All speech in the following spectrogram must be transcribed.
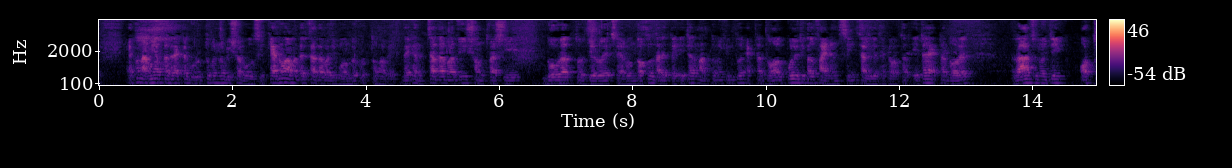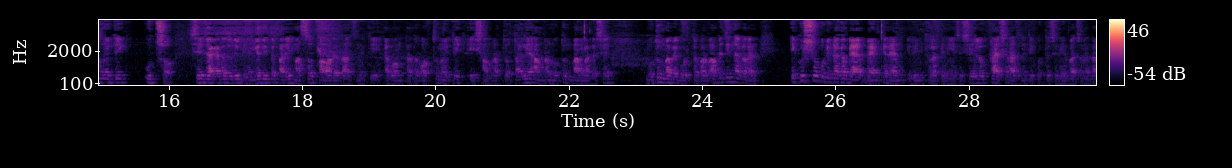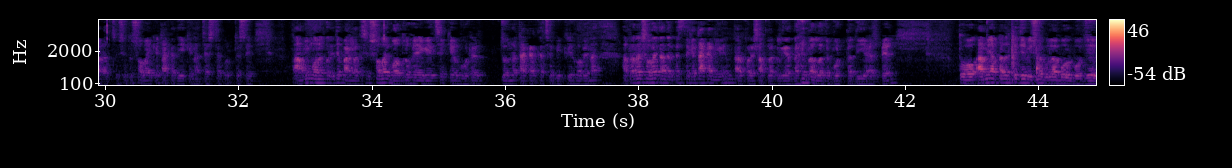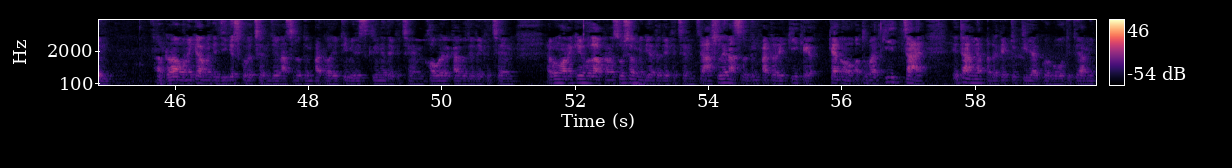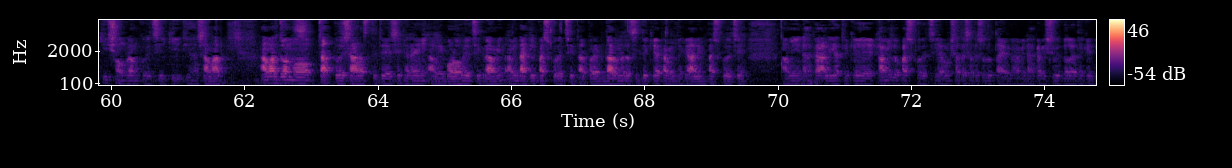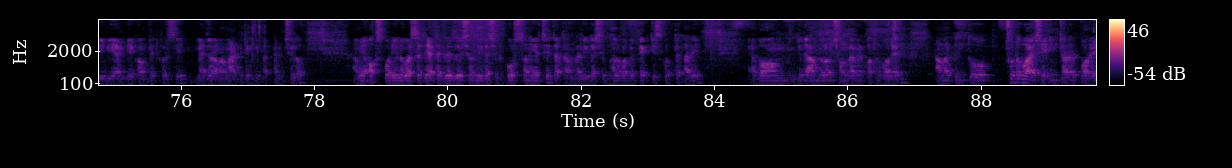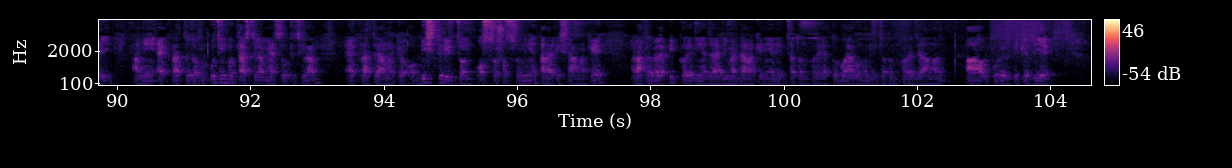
এখন আমি আপনাদের একটা গুরুত্বপূর্ণ বিষয় বলছি, কেন আমাদের চাঁদাবাজি বন্ধ করতে হবে? দেখেন, চাঁদাবাজি, সন্ত্রাসী দৌরাত্ম যে রয়েছে এবং দখলদারিত্ব, এটার মাধ্যমে কিন্তু একটা দল পলিটিক্যাল ফাইন্যান্সিং চালিয়ে থাকে। অর্থাৎ এটা একটা দলের রাজনৈতিক, অর্থনৈতিক উৎস। সেই জায়গাটা যদি ভেঙে দিতে পারি মাসল পাওয়ারের রাজনীতি এবং তাদের অর্থনৈতিক এই সাম্রাজ্য, তাহলে আমরা নতুন বাংলাদেশে নতুন ভাবে গড়তে পারব। আপনি চিন্তা করেন, একুশশো কোটি টাকা ব্য- ব্যাংকের ঋণ- খেলাপে নিয়েছে, সেই লোকটা এসে রাজনীতি করতেছে, নির্বাচনে দাঁড়াচ্ছে, সে তো সবাইকে টাকা দিয়ে কেনার চেষ্টা করতেছে। তা আমি মনে করি যে বাংলাদেশে সবাই ভদ্র হয়ে গিয়েছে, কেউ ভোটের জন্য টাকার কাছে বিক্রি হবে না। আপনারা সবাই তাদের কাছ থেকে টাকা নিবেন, তারপরে সাপলা কলিয়ার দাঁড়িয়ে পাল্লাতে ভোটটা দিয়ে আসবেন। তো আমি আপনাদেরকে যে বিষয়গুলো বলব, যে আপনারা অনেকে আমাকে জিজ্ঞেস করেছেন যে নাসিরুদ্দিন পাটোয়ারি টিভির স্ক্রিনে দেখেছেন, খবরের কাগজে দেখেছেন, এবং অনেকেই হলো আপনারা সোশ্যাল মিডিয়াতে দেখেছেন যে আসলে নাসিরুদ্দিন পাটোয়ারি কি কেন অথবা কি চায়, এটা আমি আপনাদেরকে একটু ক্লিয়ার করব। অতীতে আমি কি সংগ্রাম করেছি, কি ইতিহাস আমার। আমার জন্ম চাঁদপুরের শাহরাস্তিতে, সেখানেই আমি বড় হয়েছি গ্রামীণ আমি দাখিল পাশ করেছি, তারপরে দারুনাজা সিদ্দিকিয়া কামিল থেকে আলিম পাশ করেছি। আমি ঢাকা আলিয়া থেকে কামিলও পাশ করেছি এবং সাথে সাথে শুধু তাই না আমি ঢাকা বিশ্ববিদ্যালয় থেকে বিবিএ এমবিএ কমপ্লিট করেছি। মেজর আমার মার্কেটিং ডিপার্টমেন্ট ছিল। আমি অক্সফোর্ড ইউনিভার্সিটি একটা গ্রাজুয়েশন লিডারশিপ কোর্সও নিয়েছি, যাতে আমরা লিডারশিপ ভালোভাবে প্র্যাকটিস করতে পারি। এবং যদি আন্দোলন সংগ্রামের কথা বলেন, আমার কিন্তু ছোট বয়সে ইন্টারের পরেই আমি এক রাতে যখন কোচিং করতে আসছিলাম ম্যাচে উঠেছিলাম, এক রাতে আমাকে বিশ তিরিশ জন অস্ত্র শস্ত্র নিয়ে তারা এসে আমাকে রাতের বেলা পিক করে নিয়ে যায় রিমান্ডে আমাকে নিয়ে নির্যাতন করে, এত ভয়াবহ নির্যাতন করে যে আমার পা উপরের দিকে দিয়ে,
